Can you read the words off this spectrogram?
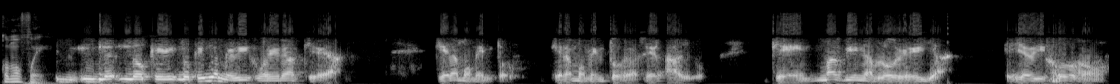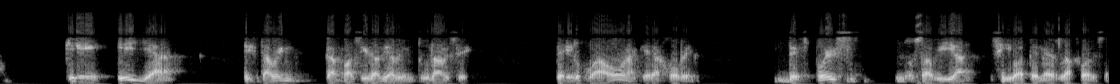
¿cómo fue? Lo, que, lo que ella me dijo era que, que era momento, que era momento de hacer algo, que más bien habló de ella. Ella dijo que ella estaba en capacidad de aventurarse pero ahora que era joven. Después no sabía si iba a tener la fuerza.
